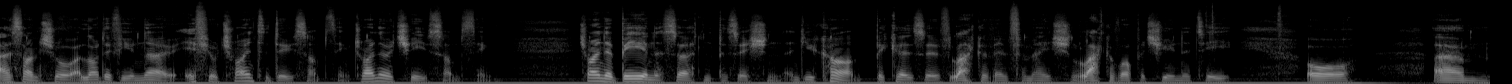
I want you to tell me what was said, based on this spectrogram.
as I'm sure a lot of you know, if you're trying to do something, trying to achieve something, trying to be in a certain position and you can't because of lack of information, lack of opportunity, or um,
